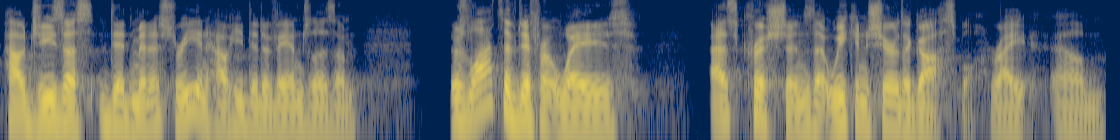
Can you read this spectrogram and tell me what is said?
how Jesus did ministry and how he did evangelism. There's lots of different ways as Christians that we can share the gospel, right? Um,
